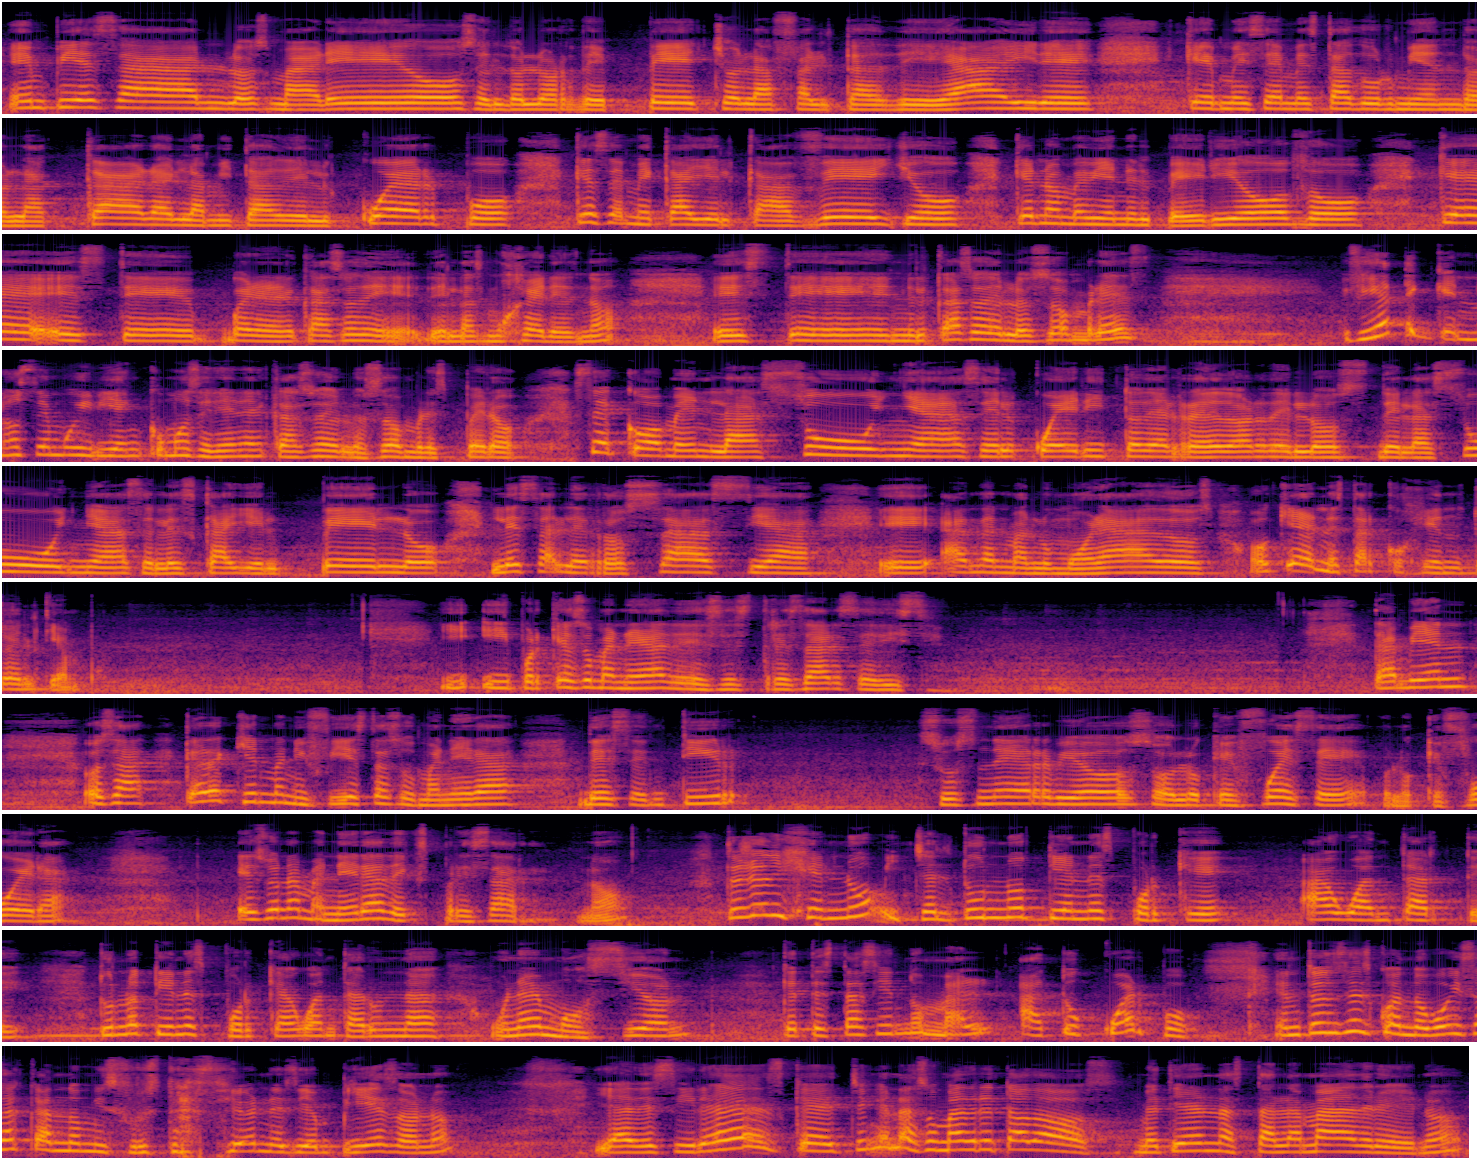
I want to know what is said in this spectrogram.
Empiezan los mareos, el dolor de pecho, la falta de aire, que me, se me está durmiendo la cara en la mitad del cuerpo, que se me cae el cabello, que no me viene el periodo, que este, bueno, en el caso de, de las mujeres, ¿no? Este, en el caso de los hombres, Fíjate que no sé muy bien cómo sería en el caso de los hombres, pero se comen las uñas, el cuerito de alrededor de los de las uñas, se les cae el pelo, les sale rosácea, eh, andan malhumorados o quieren estar cogiendo todo el tiempo. Y, y porque es su manera de desestresarse, dice. También, o sea, cada quien manifiesta su manera de sentir sus nervios o lo que fuese o lo que fuera, es una manera de expresar, ¿no? Entonces yo dije, no, Michelle, tú no tienes por qué aguantarte, tú no tienes por qué aguantar una, una emoción que te está haciendo mal a tu cuerpo. Entonces cuando voy sacando mis frustraciones y empiezo, ¿no? Y a decir, es que chinguen a su madre todos, me tienen hasta la madre, ¿no?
